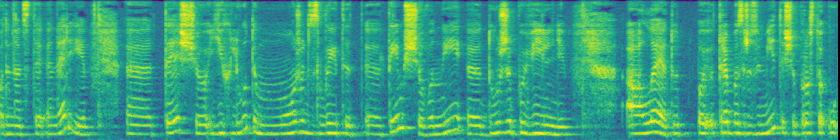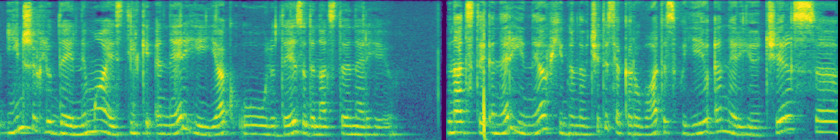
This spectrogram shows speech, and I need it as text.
11 енергії е, те, що їх люди можуть злити е, тим, що вони е, дуже повільні. Але тут треба зрозуміти, що просто у інших людей немає стільки енергії, як у людей з 11 енергією. 11 енергії необхідно навчитися керувати своєю енергією через е,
